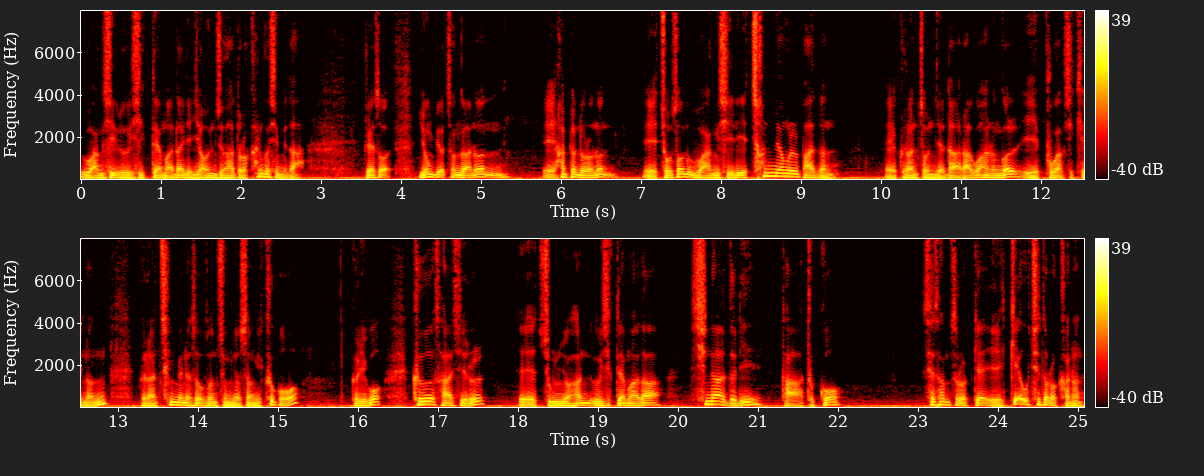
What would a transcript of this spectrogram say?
왕실 의식 때마다 이제 연주하도록 하는 것입니다. 그래서 용비어천가는 한편으로는 조선 왕실이 천명을 받은 그런 존재다라고 하는 걸 부각시키는 그런 측면에서 우선 중요성이 크고 그리고 그 사실을 중요한 의식 때마다 신하들이 다 듣고 새삼스럽게 깨우치도록 하는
